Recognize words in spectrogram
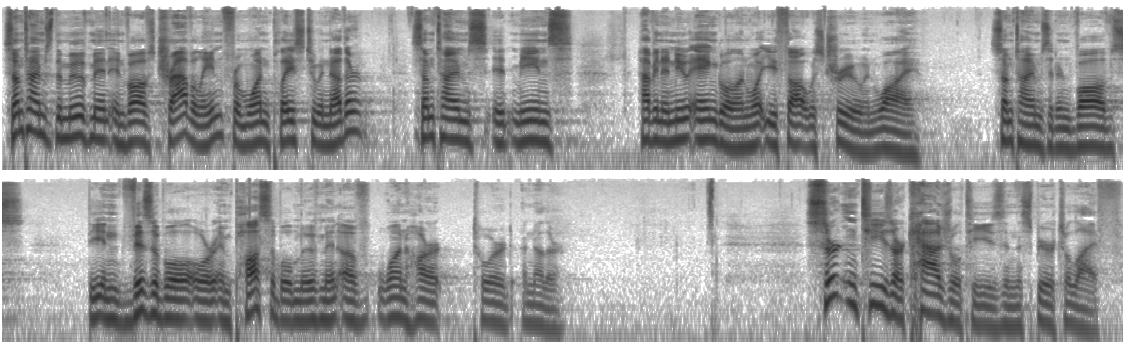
Sometimes the movement involves traveling from one place to another. Sometimes it means having a new angle on what you thought was true and why. Sometimes it involves the invisible or impossible movement of one heart toward another. Certainties are casualties in the spiritual life,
